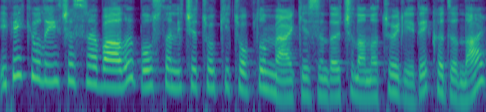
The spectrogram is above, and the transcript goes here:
İpek Yolu ilçesine bağlı Bostaniçi Toki Toplum Merkezi'nde açılan atölyede kadınlar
